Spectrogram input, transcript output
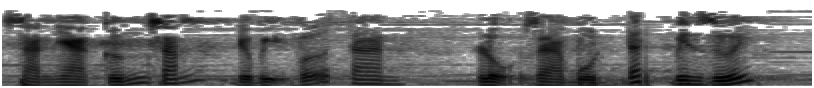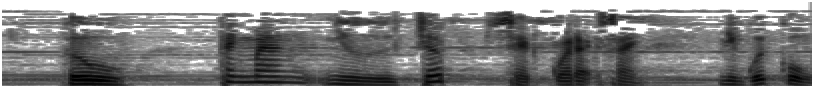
sàn nhà cứng rắn đều bị vỡ tan, lộ ra bùn đất bên dưới. Hưu, thanh mang như chớp xẹt qua đại sảnh, nhưng cuối cùng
